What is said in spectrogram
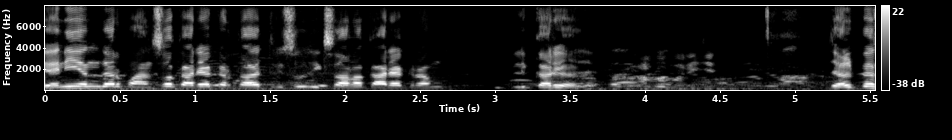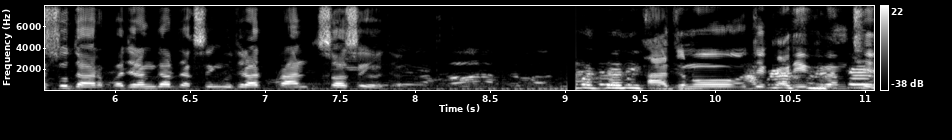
જેની અંદર પાંચસો કાર્યકર્તાઓએ ત્રિશુલ દીક્ષાનો કાર્યક્રમ કર્યો છે. જલ્પેશ સુધાર બજરંગ દક્ષિણ ગુજરાત પ્રાંત સહસંયોજક આજનો જે કાર્યક્રમ છે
